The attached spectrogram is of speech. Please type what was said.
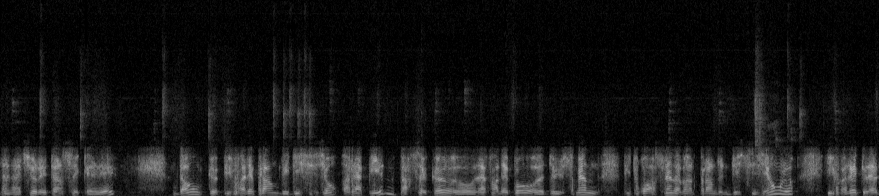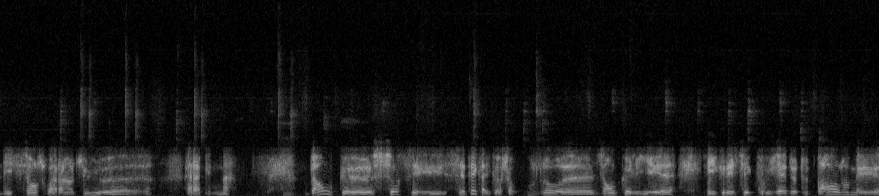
La nature étant ce qu'elle est. Donc, puis il fallait prendre des décisions rapides parce que euh, on n'attendait pas euh, deux semaines puis trois semaines avant de prendre une décision. Il fallait que la décision soit rendue euh, rapidement. Donc, euh, ça, c'était quelque chose. Disons que les, critiques fusaient de toutes parts, là, mais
